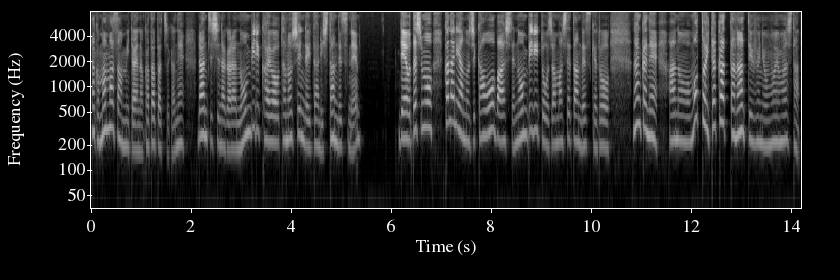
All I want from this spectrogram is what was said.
なんかママさんみたいな方たちがねランチしながらのんびり会話を楽しんでいたりしたんですね。で、私もかなりあの時間オーバーしてのんびりとお邪魔してたんですけど、なんかね、あの、もっと痛かったなっていうふうに思いました。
